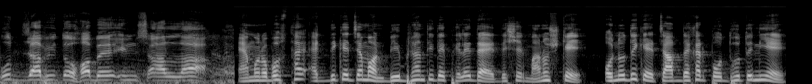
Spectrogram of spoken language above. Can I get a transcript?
উদযাপিত হবে ইনশাআল্লাহ। এমন অবস্থায় একদিকে যেমন বিভ্রান্তিতে ফেলে দেয় দেশের মানুষকে অন্যদিকে চাঁদ দেখার পদ্ধতি নিয়ে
